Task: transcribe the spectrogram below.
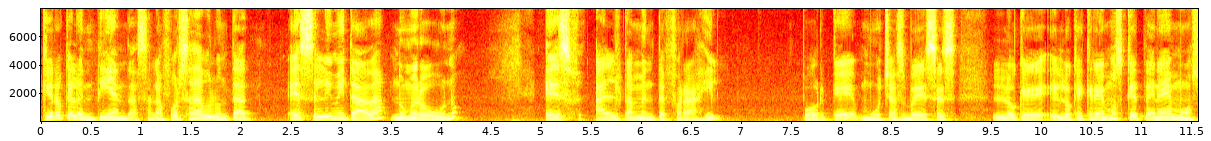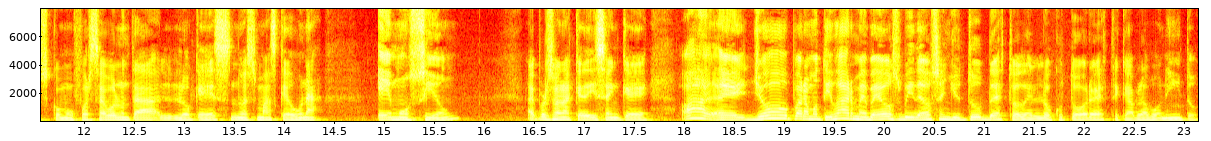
quiero que lo entiendas, la fuerza de voluntad es limitada, número uno, es altamente frágil, porque muchas veces lo que, lo que creemos que tenemos como fuerza de voluntad, lo que es no es más que una emoción. Hay personas que dicen que, ah, eh, yo para motivarme veo videos en YouTube de esto, del locutor este que habla bonito.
